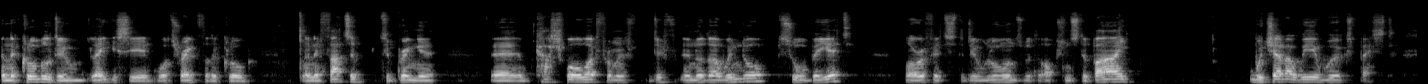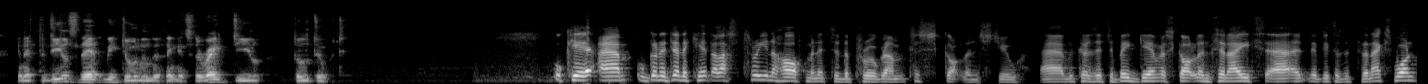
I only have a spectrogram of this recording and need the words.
And the club will do, like you say, what's right for the club. And if that's a, to bring a um, cash forward from a diff- another window, so be it. Or if it's to do loans with options to buy, whichever way works best. And if the deal's there to be done and they think it's the right deal, they'll do it. Okay, um, we're going to dedicate the last three and a half minutes of the program to Scotland, Stu, uh, because it's a big game for Scotland tonight. Uh, because it's the next one.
